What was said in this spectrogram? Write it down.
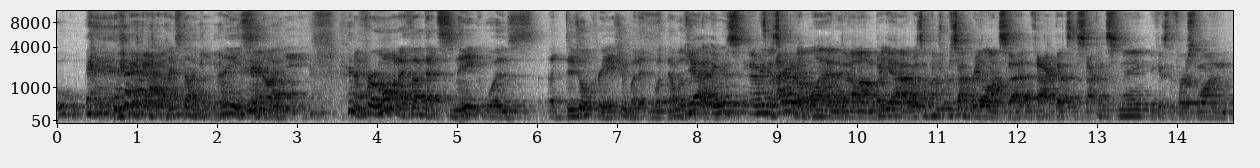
ooh, nice doggy, nice doggy. And for a moment, I thought that snake was a digital creation, but it what that was Yeah, it was. I mean, It's it's, kind of a blend, um, but yeah, it was 100% real on set. In fact, that's the second snake because the first one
